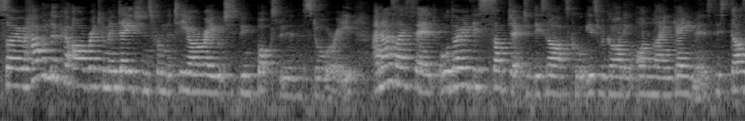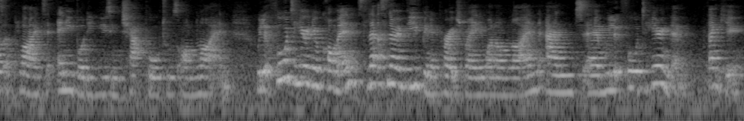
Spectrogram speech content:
So have a look at our recommendations from the TRA which has been boxed within the story and as I said although this subject of this article is regarding online gamers this does apply to anybody using chat portals online. We look forward to hearing your comments, let us know if you've been approached by anyone online and um, we look forward to hearing them. Thank you.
